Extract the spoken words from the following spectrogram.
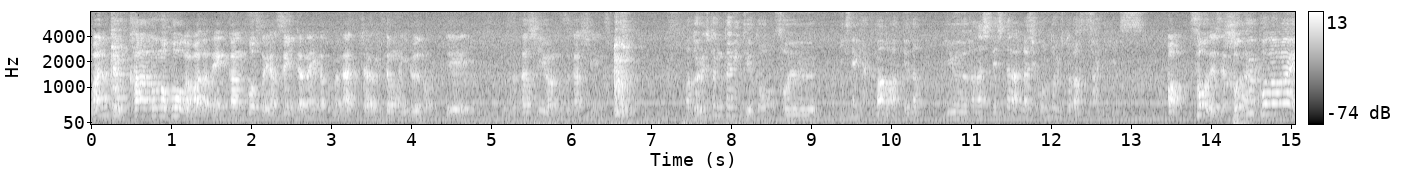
ワンチャンカートの方がまだ年間コスト安いんじゃないかとかなっちゃう人もいるので難しいは難しいんですけど。まあ、ドリフトに限って言うとそういういきなり100万はっていうないう話でしたらラジコンドリフトが最適です。あそうですね。僕この前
